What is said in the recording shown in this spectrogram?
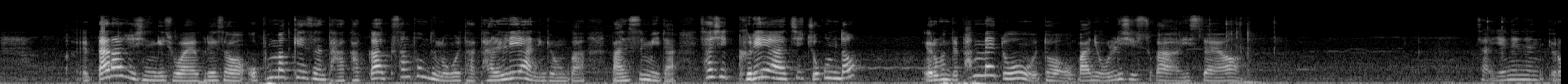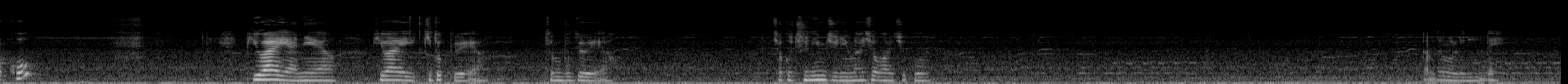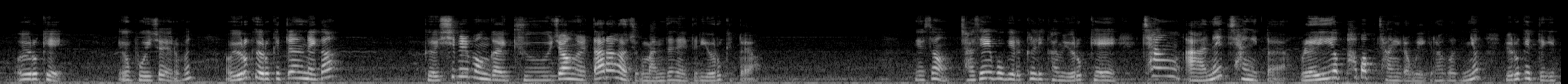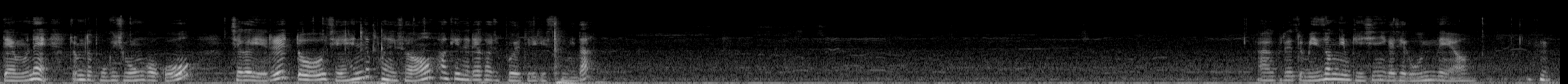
따라주시는 게 좋아요. 그래서 오픈마켓은 다 각각 상품 등록을 다 달리 하는 경우가 많습니다. 사실 그래야지 조금 더 여러분들 판매도 더 많이 올리실 수가 있어요. 자, 얘네는 이렇고 BY 아니에요. BY 기독교예요. 전 무교예요. 자꾸 주님 주님 하셔가지고 깜짝 놀랐는데 어, 이렇게 이거 보이죠 여러분? 어, 이렇게 이렇게 뜨는 애가 그 11번가의 규정을 따라가지고 만든 애들이 이렇게 떠요. 그래서 자세히 보기를 클릭하면 이렇게 창 안에 창이 떠요. layer popup 창이라고 얘기를 하거든요. 이렇게 뜨기 때문에 좀 더 보기 좋은 거고 제가 얘를 또 제 핸드폰에서 확인을 해가지고 보여드리겠습니다. 아 그래도 민성님 계시니까 제가 웃네요.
